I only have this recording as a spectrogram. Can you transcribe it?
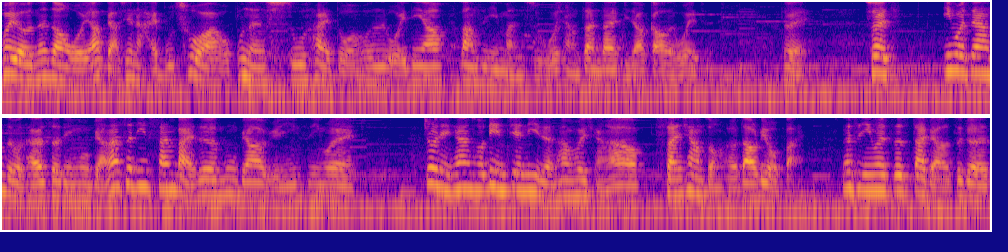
会有那种我要表现的还不错啊，我不能输太多，或者我一定要让自己满足，我想站在比较高的位置，对，所以因为这样子我才会设定目标。那设定三百这个目标的原因是因为，就有点像说练健力的人他们会想要三项总和到六百，那是因为这是代表这个。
